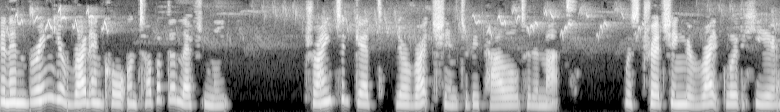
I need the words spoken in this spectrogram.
And then bring your right ankle on top of the left knee, trying to get your right shin to be parallel to the mat. We're stretching the right glute here.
